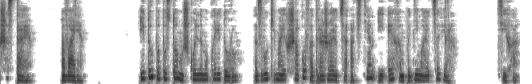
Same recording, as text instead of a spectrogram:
шестая. Варя. Иду по пустому школьному коридору. Звуки моих шагов отражаются от стен и эхом поднимаются вверх. Тихо.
